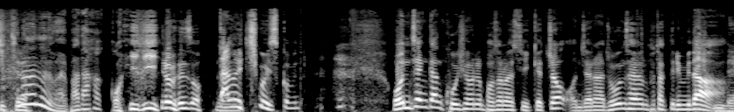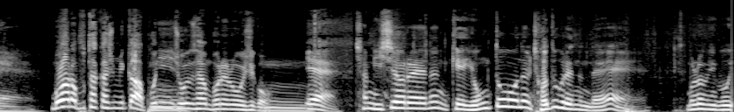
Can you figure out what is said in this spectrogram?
그쵸. 하나는 왜 받아갖고 이러면서 땅을 치고 있을 겁니다. 언젠간 고시원을 벗어날 수 있겠죠? 언제나 좋은 사연 부탁드립니다. 네. 뭐하러 부탁하시니까 본인이 음. 좋은 사연 보내놓으시고 음, 예 참 이 시절에는 이렇게 용돈을 저도 그랬는데 물론 뭐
